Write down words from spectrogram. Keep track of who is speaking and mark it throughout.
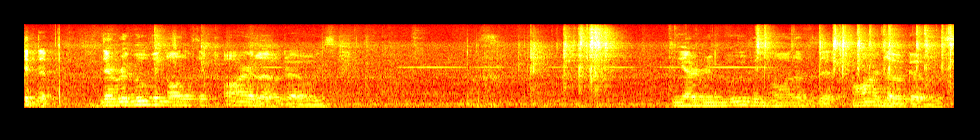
Speaker 1: Look at them. They're removing all of the car logos. We are removing all of the car logos.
